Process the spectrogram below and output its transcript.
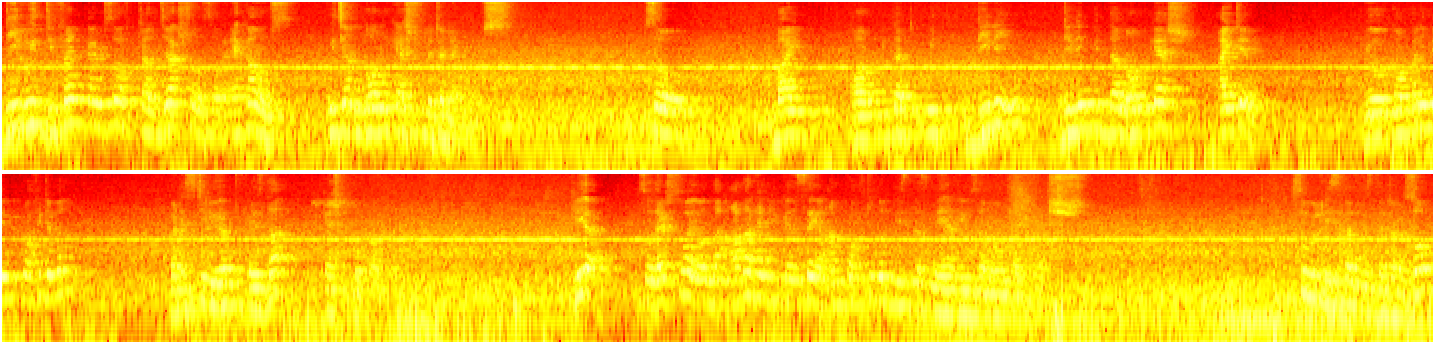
deal with different kinds of transactions or accounts which are non-cash related accounts. So by or with that with dealing dealing with the non-cash item your company may be profitable, but still you have to face the cash flow problem. Clear? So that's why on the other hand you can say unprofitable business may have huge amount of cash. So we'll discuss this later. So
